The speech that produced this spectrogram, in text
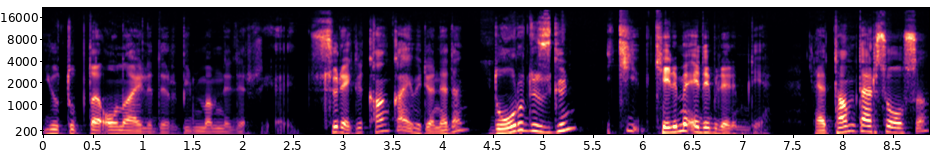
YouTube'da onaylıdır bilmem nedir. Sürekli kan kaybediyor. Neden? Doğru düzgün iki kelime edebilirim diye. Yani tam tersi olsa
